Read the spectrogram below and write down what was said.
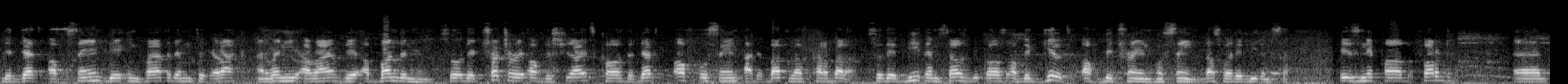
the death of Hussein, they invited him to Iraq, and when he arrived, they abandoned him. So the treachery of the Shiites caused the death of Hussein at the Battle of Karbala. So they beat themselves because of the guilt of betraying Hussein. That's why they beat themselves. Is niqab fard? And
